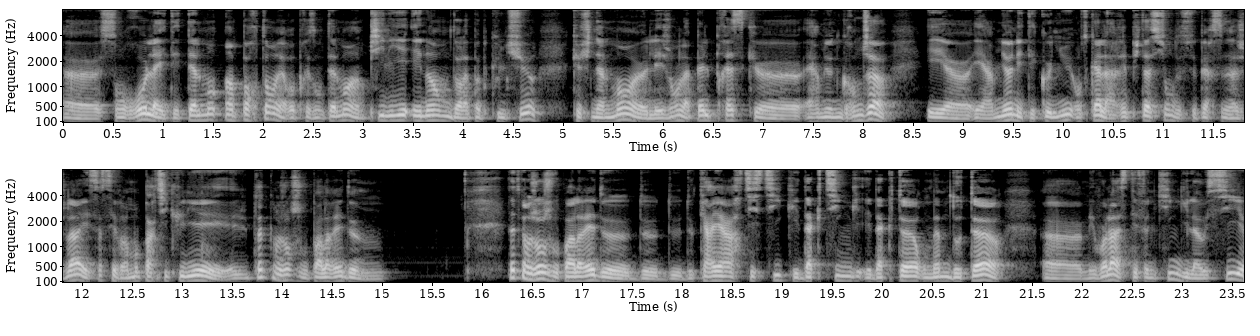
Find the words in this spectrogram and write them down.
euh, son rôle a été tellement important et représente tellement un pilier énorme dans la pop culture que finalement euh, les gens l'appellent presque euh, Hermione Granger. Et, Hermione était connue, en tout cas la réputation de ce personnage-là, et ça c'est vraiment particulier. Peut-être qu'un jour je vous parlerai de... Peut-être qu'un jour je vous parlerai de, carrière artistique et d'acting et d'acteur ou même d'auteur mais voilà, Stephen King, il a aussi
